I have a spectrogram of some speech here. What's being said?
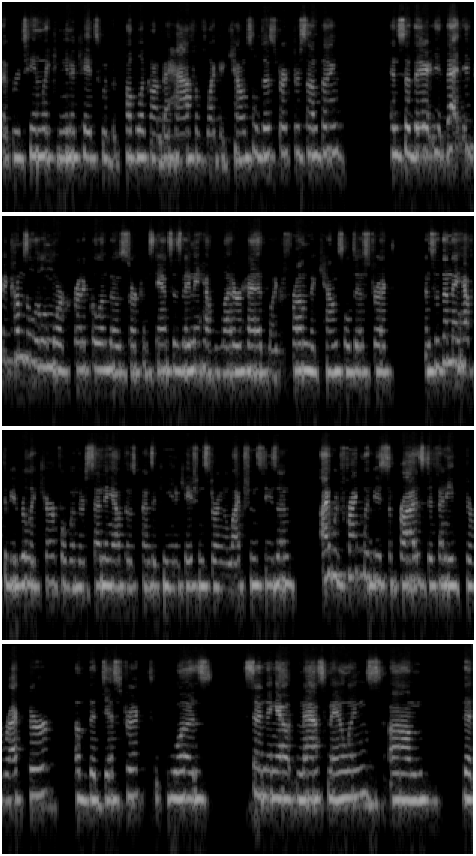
that routinely communicates with the public on behalf of like a council district or something. And so there, that it becomes a little more critical in those circumstances. They may have letterhead like from the council district. And so then they have to be really careful when they're sending out those kinds of communications during election season. I would frankly be surprised if any director of the district was sending out mass mailings um, that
